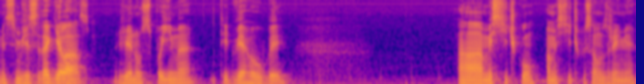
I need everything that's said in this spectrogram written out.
Myslím, že se tak dělá, že jenom spojíme ty dvě houby. A mističku, a mističku samozřejmě.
